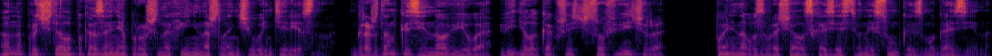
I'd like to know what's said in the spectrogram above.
Анна прочитала показания опрошенных и не нашла ничего интересного. Гражданка Зиновьева видела, как в 6 часов вечера Панина возвращалась с хозяйственной сумкой из магазина.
